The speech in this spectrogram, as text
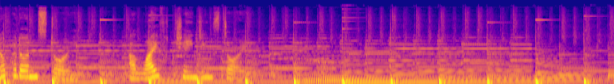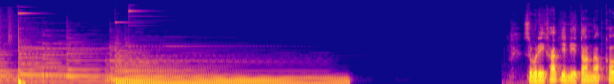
Nopadol Story a life changing story สวัสดีครับ ยินดีต้อนรับเข้า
